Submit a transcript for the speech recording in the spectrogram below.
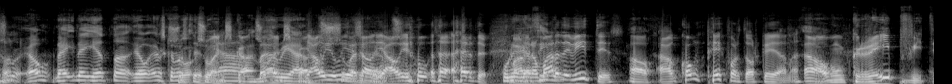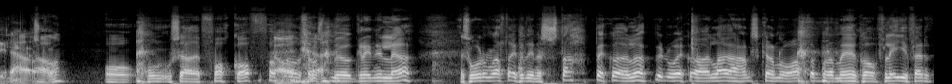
svona. já, nei, nei, hérna, já, enska landsliðinu. svo enska, Já, svo enska. Já, jú, ég sá, já, jú, það herðu Hún er hann þín- varði vítið Já. þá kom Pickford orka í hana Já. hún greip Já. sko og hún sagði fuck off og sást mjög greinilega. En svo voru hún alltaf einhvern veginn að stappa eitthvað að löpun og eitthvað að laga hanskan og alltaf bara með eitthvað flegi ferð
